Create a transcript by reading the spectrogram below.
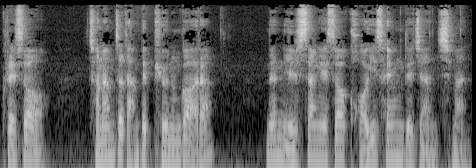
그래서 저 남자 담배 피우는 거 알아? 는 일상에서 거의 사용되지 않지만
